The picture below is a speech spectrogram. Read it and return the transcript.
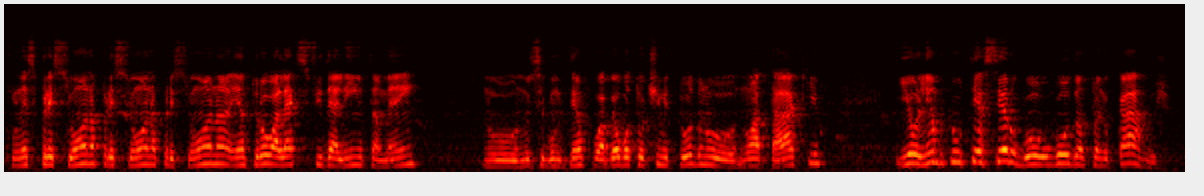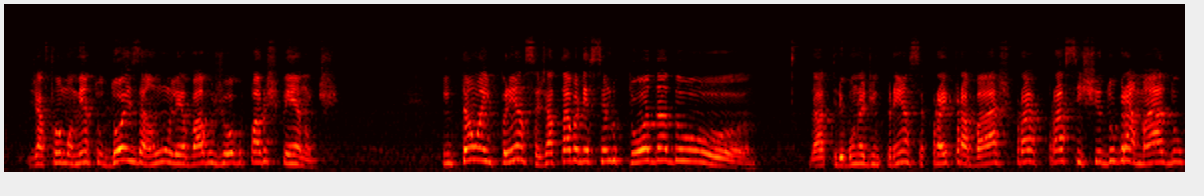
Fluminense pressiona, pressiona, pressiona. Entrou o Alex Fidelinho também no, no segundo tempo. O Abel botou o time todo no, no ataque. E eu lembro que o terceiro gol, o gol do Antônio Carlos, já foi um momento 2 a 1 levava o jogo para os pênaltis. Então a imprensa já estava descendo toda do da tribuna de imprensa para ir para baixo para assistir do gramado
